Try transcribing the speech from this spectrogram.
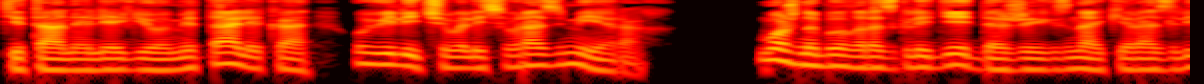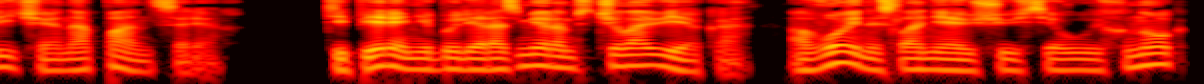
Титаны Легио Металлика увеличивались в размерах. Можно было разглядеть даже их знаки различия на панцирях. Теперь они были размером с человека, а воины, слоняющиеся у их ног,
